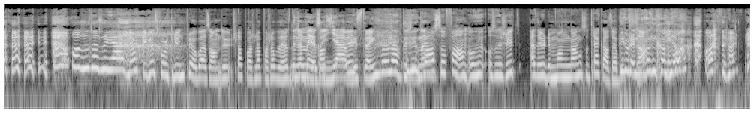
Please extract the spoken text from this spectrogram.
Og så det er så jævlig artig, mens folk rundt prøver bare sånn Du, slapp av, slapp av. slapp av. Men de er så jævlig streng på den Hun ga så faen, og, hun, og så til slutt, etter å ha gjort det mange ganger, så trekker hun seg buksa. ganger? Ja, og etter hvert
